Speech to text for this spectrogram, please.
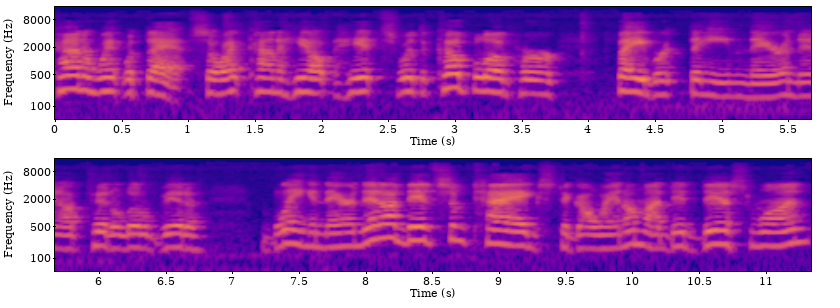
kind of went with that. So it kind of helped hits with a couple of her favorite theme there. And then I put a little bit of bling in there. And then I did some tags to go in them. I did this one,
